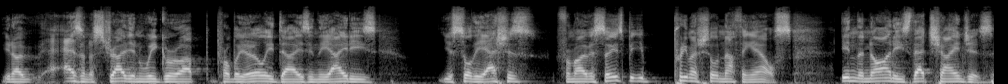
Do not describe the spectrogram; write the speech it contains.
you know, as an Australian, we grew up probably early days in the 80s. You saw the Ashes from overseas, but you pretty much saw nothing else in the 90s, that changes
